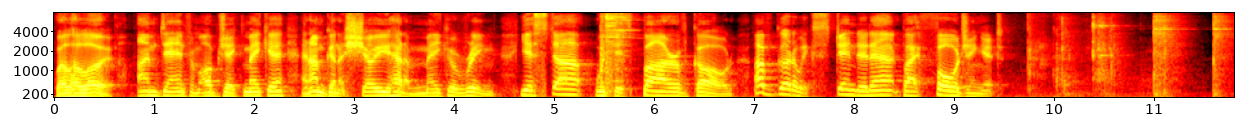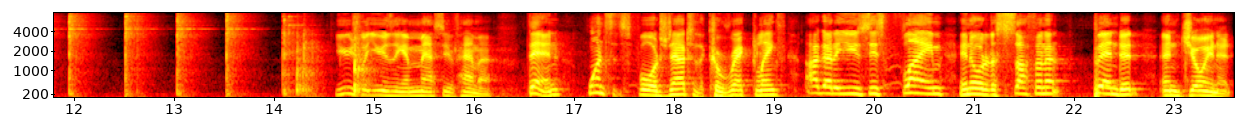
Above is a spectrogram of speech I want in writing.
Well, hello, I'm Dan from Object Maker, and I'm gonna show you how to make a ring. You start with this bar of gold. I've got to extend it out by forging it. Usually using a massive hammer. Then, once it's forged out to the correct length, I gotta use this flame in order to soften it, bend it, and join it.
